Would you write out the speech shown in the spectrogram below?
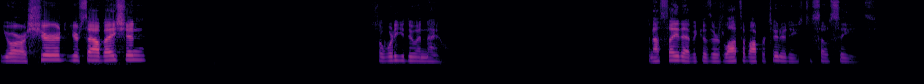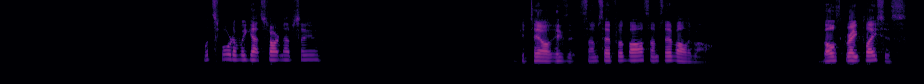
You are assured your salvation. So, what are you doing now? And I say that because there's lots of opportunities to sow seeds. What sport have we got starting up soon? You could tell, is it, some said football, some said volleyball. Both great places.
